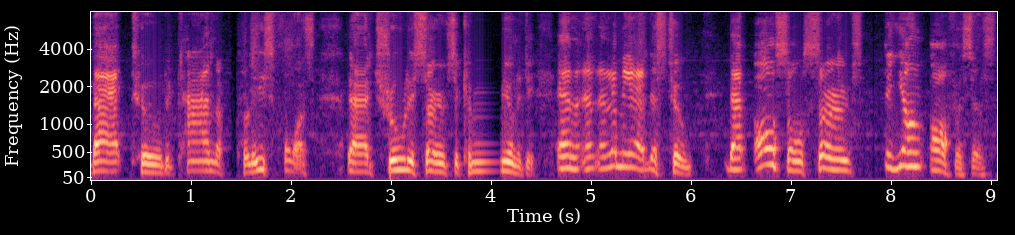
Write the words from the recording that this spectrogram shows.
back to the kind of police force that truly serves the community? And, and, and let me add this too that also serves the young officers.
